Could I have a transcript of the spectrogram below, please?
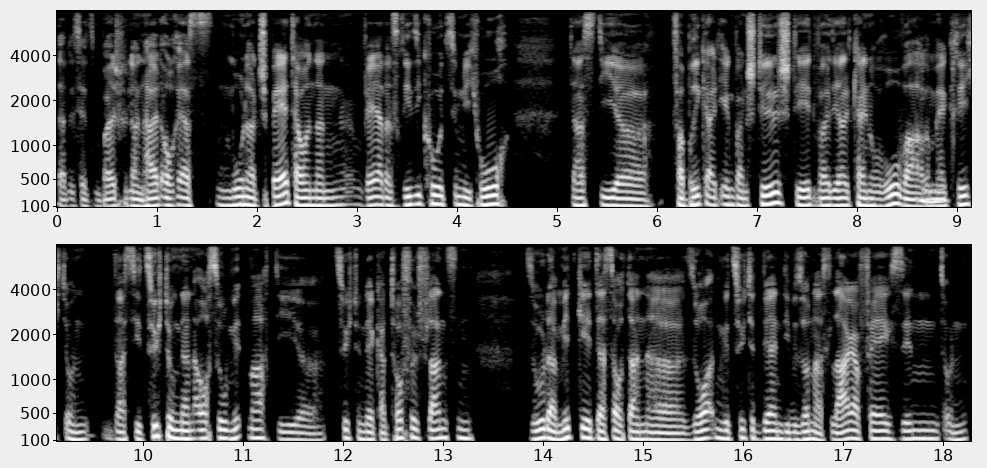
das ist jetzt ein Beispiel dann halt auch erst einen Monat später und dann wäre ja das Risiko ziemlich hoch, dass die äh, Fabrik halt irgendwann stillsteht, weil sie halt keine Rohware mhm. mehr kriegt und dass die Züchtung dann auch so mitmacht, die äh, Züchtung der Kartoffelpflanzen so da mitgeht, dass auch dann äh, Sorten gezüchtet werden, die besonders lagerfähig sind und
